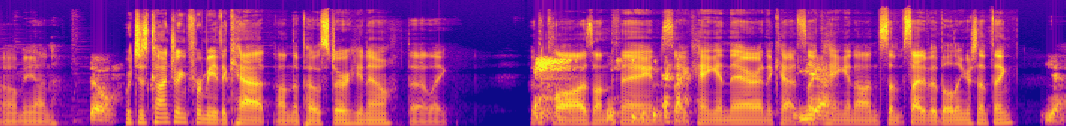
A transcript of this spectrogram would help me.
Oh man. So, Which is conjuring for me the cat on the poster, you know, the like with the claws on the thing, and it's like hanging there, and the cat's like Yeah. hanging on some side of a building or something. yes.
